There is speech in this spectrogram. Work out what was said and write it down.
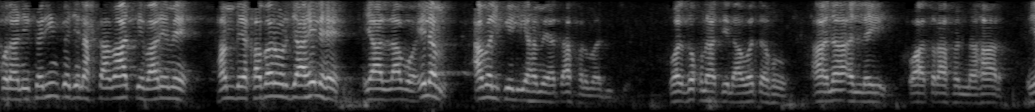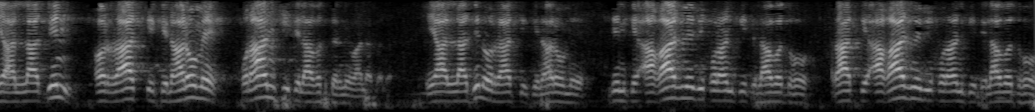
قرآن کریم کے جن احکامات کے بارے میں ہم بے خبر اور جاہل ہیں، یا اللہ، وہ علم عمل کے لیے ہمیں عطا فرما دیجیے۔ ورزقنا تلاوته آناء الليل واطراف النهار۔ یا اللہ دن اور رات کے کناروں میں قرآن کی تلاوت کرنے والا بنا۔ یا اللہ دن اور رات کے کناروں میں دن کے آغاز میں بھی قرآن کی تلاوت ہو، رات کے آغاز میں بھی قرآن کی تلاوت ہو۔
